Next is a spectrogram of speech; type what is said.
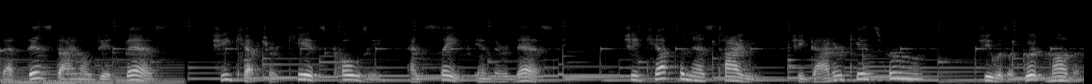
that this dino did best. She kept her kids cozy and safe in their nest. She kept the nest tidy. She got her kids food. She was a good mother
